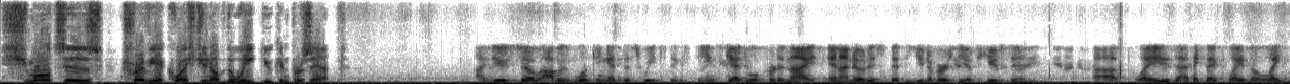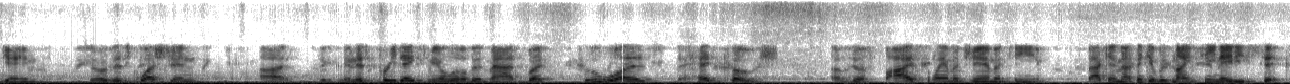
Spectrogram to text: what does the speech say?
Schmaltz's trivia question of the week you can present? I do. So I was looking at the Sweet 16 schedule for tonight, and I noticed that the University of Houston uh, plays. I think they play the late game. So this question, uh, and this predates me a little bit, Matt. But who was the head coach of the Phi Slama Jama team back in? I think it was 1986.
